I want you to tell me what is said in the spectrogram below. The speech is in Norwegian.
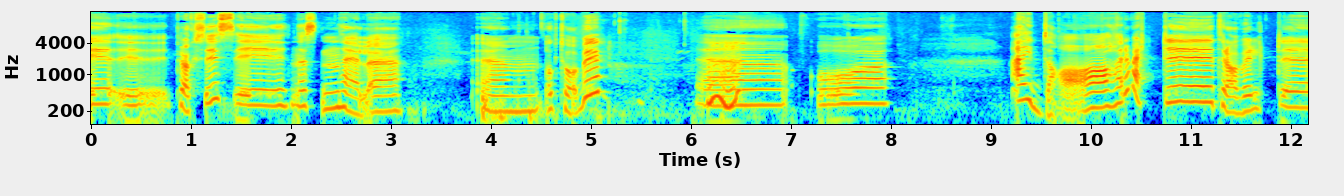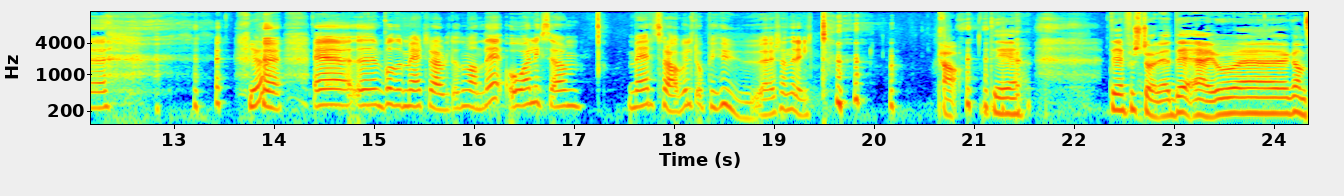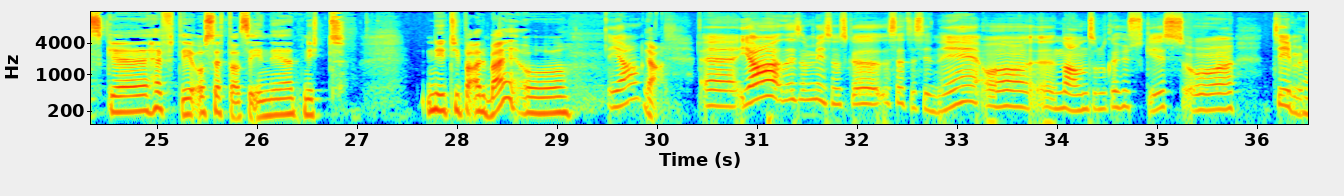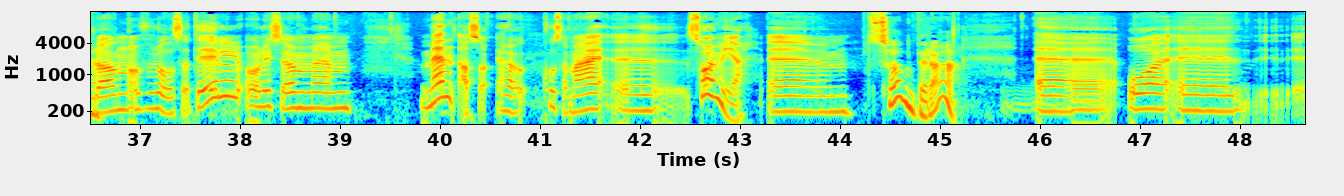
praksis i nesten hele um, oktober. Eh, og Nei, da har det vært uh, travelt. Uh, eh, både mer travelt enn vanlig, og liksom mer travelt oppi huet generelt. Ja, det, det forstår jeg. Det er jo eh, ganske heftig å sette seg inn i et nytt ny type arbeid, og ja. ja. Uh, ja, det er liksom mye som skal settes inn i, og eh, navn som skal huskes, og timeplan å forholde seg til, og liksom um, Men altså, jeg har jo kosa meg uh, så mye. Uh, Så bra. Eh, og eh,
